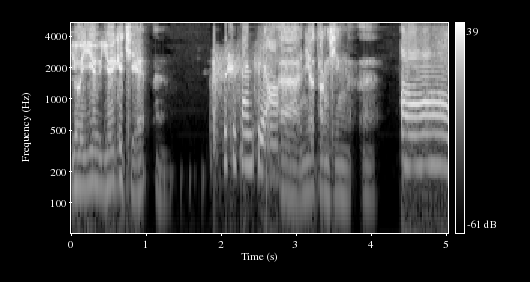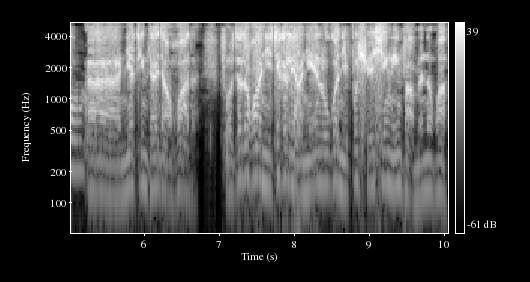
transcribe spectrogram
有有有一个结，嗯，四十三岁啊。啊，你要当心了，嗯。哦。啊，你要听台长话的，否则的话，你这个两年，如果你不学心灵法门的话，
